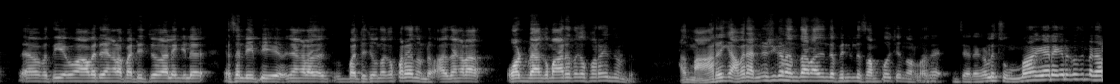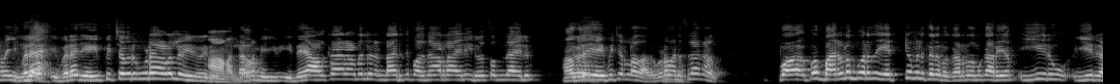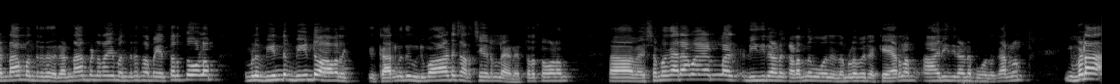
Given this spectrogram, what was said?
അവർ ഞങ്ങളെ പറ്റിച്ചു അല്ലെങ്കിൽ എസ് എൻ ഡി പി ഞങ്ങളെ പറ്റിച്ചു എന്നൊക്കെ പറയുന്നുണ്ട്. അത് ഞങ്ങളെ വോട്ട് ബാങ്ക് മാറിയെന്നൊക്കെ പറയുന്നുണ്ട്. അത് മാറിയെങ്കിൽ അവരന്വേഷിക്കണം എന്താണ് അതിന്റെ പിന്നിൽ സംഭവിച്ചെന്നുള്ളത്. ജനങ്ങൾ ചുമ്മാ കാരണം ഇവരെ ഇവരെ ജയിപ്പിച്ചവരും കൂടെ ആണല്ലോ കാരണം ഇതേ ആൾക്കാരാണല്ലോ രണ്ടായിരത്തി പതിനാറിലായാലും ഇരുപത്തി ഒന്നിലായാലും അവരെ ഇവരെ ജയിപ്പിച്ചിട്ടുള്ളത്. അതുകൂടെ മനസ്സിലാക്കണം. ഇപ്പൊ ഇപ്പൊ ഭരണം പോരുന്ന ഏറ്റവും വലിയ തെളിവ്. കാരണം നമുക്കറിയാം ഈ ഒരു ഈ രണ്ടാം മന്ത്രിസഭ രണ്ടാം പിണറായി മന്ത്രിസഭ എത്രത്തോളം നമ്മൾ വീണ്ടും വീണ്ടും ആവർത്തി കാരണം ഇത് ഒരുപാട് ചർച്ചകളിലാണ്. എത്രത്തോളം വിഷമകരമായിട്ടുള്ള രീതിയിലാണ് കടന്നു പോകുന്നത്. നമ്മൾ കേരളം ആ രീതിയിലാണ് പോകുന്നത്. കാരണം ഇവിടെ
